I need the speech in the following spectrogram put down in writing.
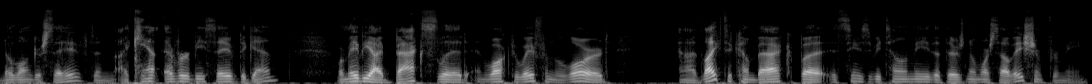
no longer saved and I can't ever be saved again? Or maybe I backslid and walked away from the Lord and I'd like to come back, but it seems to be telling me that there's no more salvation for me.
